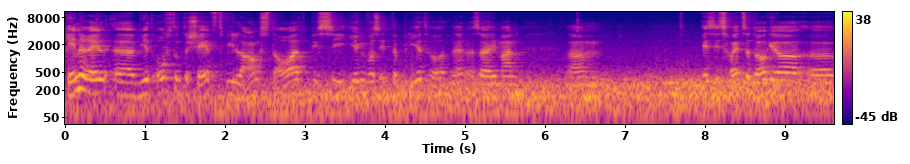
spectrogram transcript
generell äh, wird oft unterschätzt, wie lange es dauert, bis sie irgendwas etabliert hat. Nicht? Also ich meine, ähm, es ist heutzutage ja, äh,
